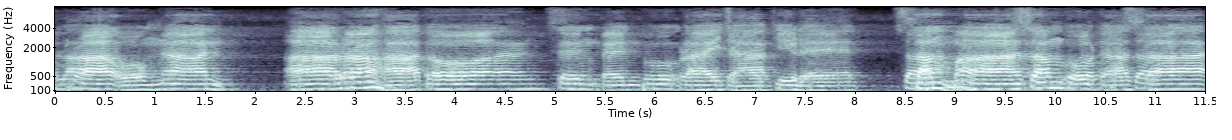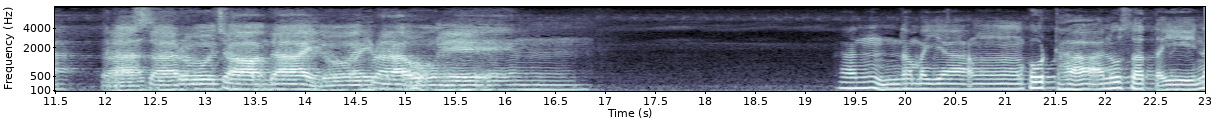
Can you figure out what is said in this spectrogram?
พระองค์นั้นอาระหะโต ซึ่งเป็นผู้ไกลจากกิเลส สัมมาสัมพุทธัสสะตรัสรู้ชอบได้โดยพระองค์เองอันธรรมยังพุทธานุสติน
